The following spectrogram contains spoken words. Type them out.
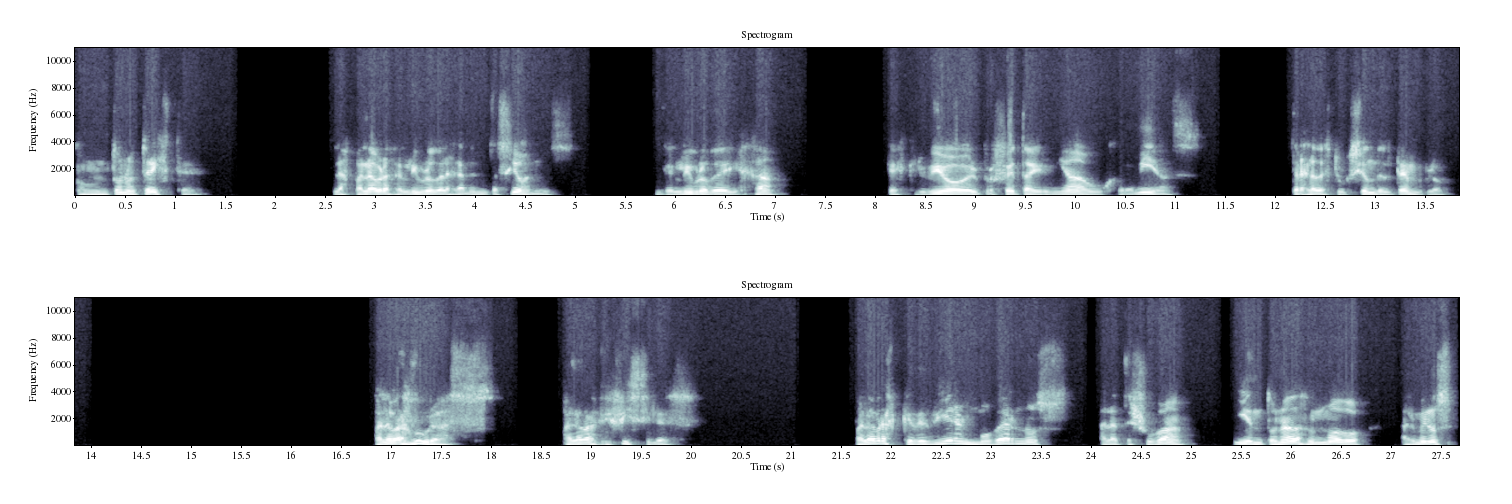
con un tono triste las palabras del libro de las lamentaciones, del libro de Ijá, que escribió el profeta Irmiau, Jeremías, tras la destrucción del templo. Palabras duras, palabras difíciles, palabras que debieran movernos a la teshuvá, y entonadas de un modo al menos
